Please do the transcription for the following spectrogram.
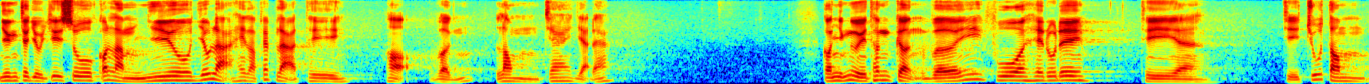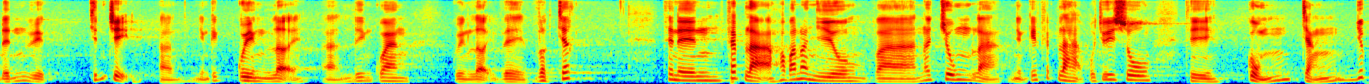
Nhưng cho dù Chúa Giêsu có làm nhiều dấu lạ hay là phép lạ thì họ vẫn lòng chai dạ đáp. Còn những người thân cận với vua Herode thì à, chỉ chú tâm đến việc chính trị à, những cái quyền lợi à, liên quan quyền lợi về vật chất thế nên phép lạ họ bán nó nhiều và nói chung là những cái phép lạ của Chúa Giêsu thì cũng chẳng giúp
